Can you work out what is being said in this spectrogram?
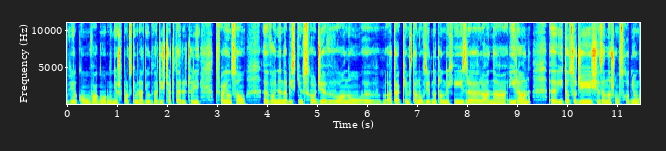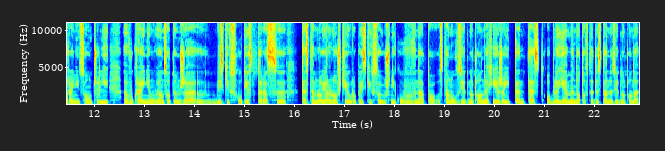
wielką uwagą również w Polskim Radiu 24, czyli trwającą e, wojnę na Bliskim Wschodzie, wywołaną e, atakiem Stanów Zjednoczonych i Izraela na Iran e, i to, co dzieje się za naszą wschodnią granicą, czyli w Ukrainie. Mówiąc o tym, że Bliski Wschód jest teraz testem lojalności europejskich sojuszników w NATO Stanów Zjednoczonych. Jeżeli ten test oblejemy, no to wtedy Stany Zjednoczone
